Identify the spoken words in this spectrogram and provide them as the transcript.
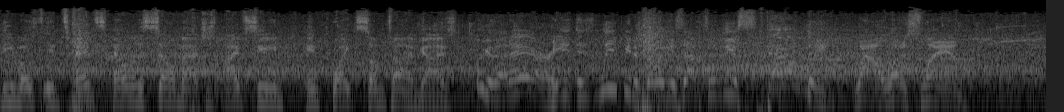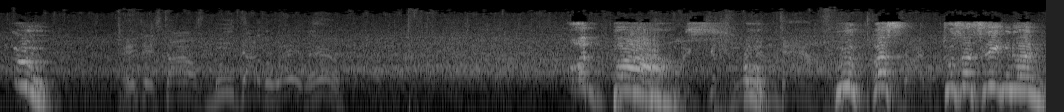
of the most intense Hell in a Cell matches I've seen in quite some time, guys. Look at that air. He, his leaping ability is absolutely astounding. Wow, what a slam. Ugh. AJ Styles moved out of the way there. Und bam! Oh, oh. Driven down. Hm, Was? Du sollst liegen bleiben!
